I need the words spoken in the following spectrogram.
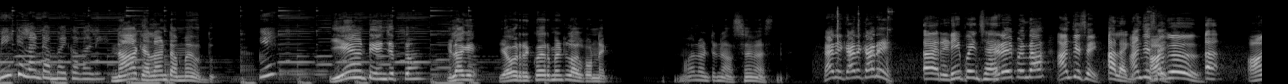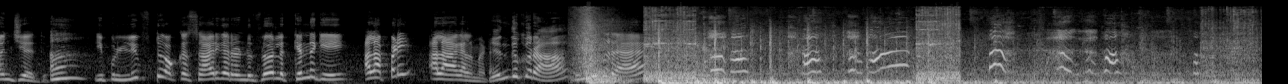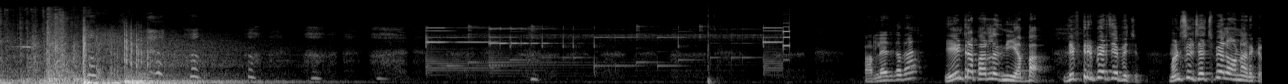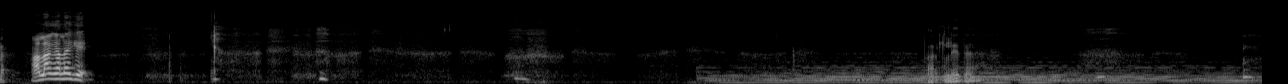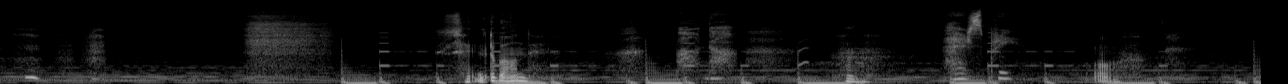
మీకు ఎలాంటి అమ్మాయి కావాలి? నాకు ఎలాంటి అమ్మాయి వద్దు. ఏ? ఏ అంటే ఏం చెప్తాం? ఇలాగే ఎవరి రిక్వైర్మెంట్లు వాళ్ళకు ఉన్నాయి. అమ్మాయిలు అంటేనే అసహ్యం వేస్తుంది. కానీ కానీ కానీ. రెడీ అయిపోయింది సార్. రెడీ అయిపోయిందా? ఆన్ చేసేయ్. అలాగే. ఆన్ చేసేయ్. ఆగు. ఆన్ చేయద్దు. ఇప్పుడు లిఫ్ట్ ఒక్కసారిగా రెండు ఫ్లోర్ల కిందకి అలా పడి అలా ఆగాలన్నమాట. ఎందుకురా? ఎందుకురా? పర్లేదు కదా? ఏంట్రా పర్లేదు నీ అబ్బా. లిఫ్ట్ రిపేర్ చేపించు. మనుషులు చచ్చిపోయేలా ఉన్నారు ఇక్కడ. అలాగలాగే. పర్లేదా? సెంట్ బాగుంది. బాగుందా? Hair spray.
